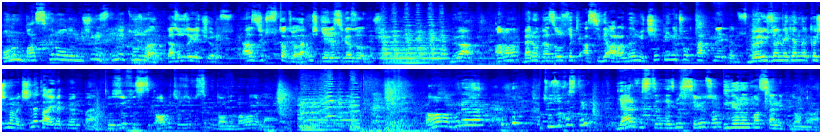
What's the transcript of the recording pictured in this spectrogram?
Onun baskın olduğunu düşün üstünde tuz var. Gazoza geçiyoruz. Azıcık süt atıyorlarmış gerisi gazozmuş. Ya ama ben o gazozdaki asidi aradığım için beni çok tatmin etmedi. Böyle güzel mekanları kaçırmamak için de takip etmeyi unutma. Tuzlu fıstık. Abi tuzlu fıstık dondurma mı olur lan? Aa bu ne lan? Tuzlu fıstık. Yer fıstığı ezmesi seviyorsan inanılmaz senlik bir dondurma.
